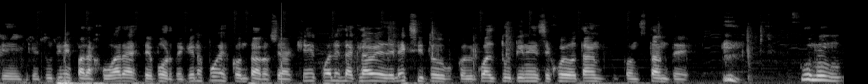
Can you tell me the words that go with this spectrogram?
que, que tú tienes para jugar a este deporte. ¿Qué nos puedes contar? O sea, ¿qué, ¿cuál es la clave del éxito con el cual tú tienes ese juego tan constante? Como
